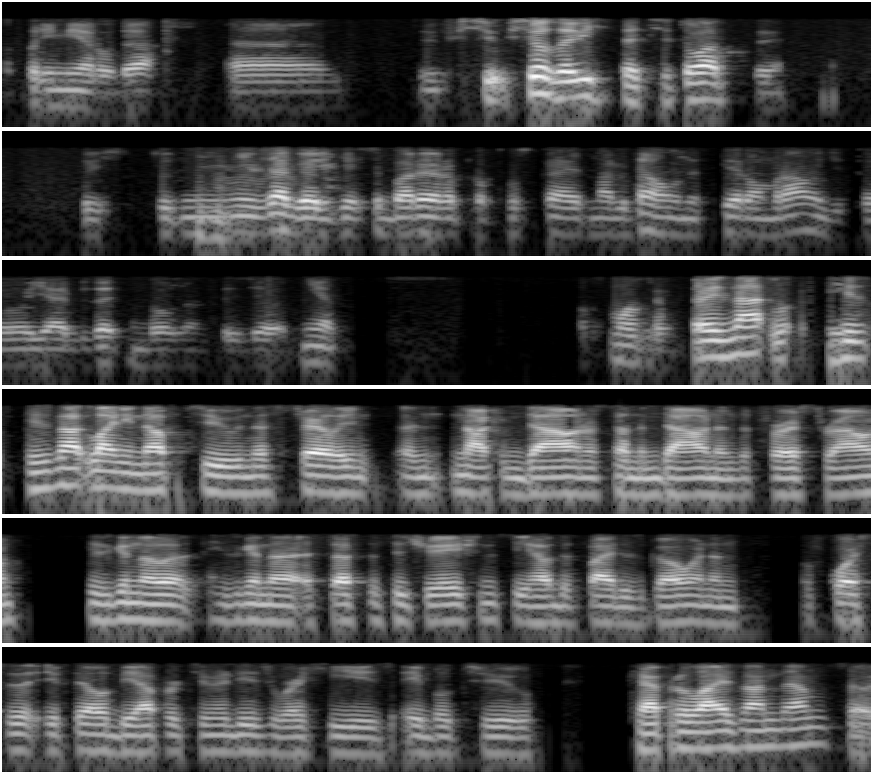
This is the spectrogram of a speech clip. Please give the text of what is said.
к примеру, да. Э, все, все зависит от ситуации. То есть тут нельзя говорить, если Баррера пропускает нокдауны в первом раунде, то я обязательно должен это сделать. Нет. So he's not he's he's not lining up to necessarily uh, knock him down or send him down in the first round. He's gonna he's gonna assess the situation, see how the fight is going, and of course, if there will be opportunities where he is able to capitalize on them, so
